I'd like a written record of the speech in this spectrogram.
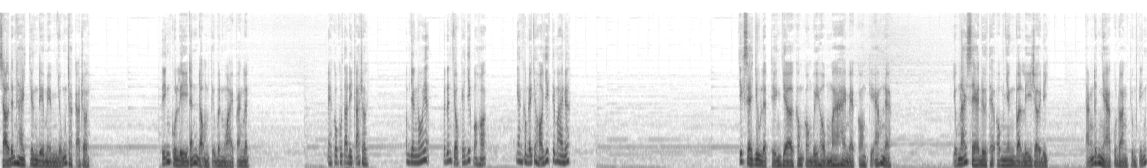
Sợ đến hai chân đều mềm nhũng ra cả rồi. Tiếng của Ly đánh động từ bên ngoài vang lên. Mẹ con cô ta đi cả rồi. Ông dân nói á phải đến chỗ kẻ giết bọn họ. Ngăn không để cho họ giết thêm ai nữa. Chiếc xe du lịch hiện giờ không còn bị hồn ma hai mẹ con kia ám nữa. Dũng lái xe đưa theo ông Nhân và Ly rời đi Thẳng đến nhà của đoàn Trung Tiến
